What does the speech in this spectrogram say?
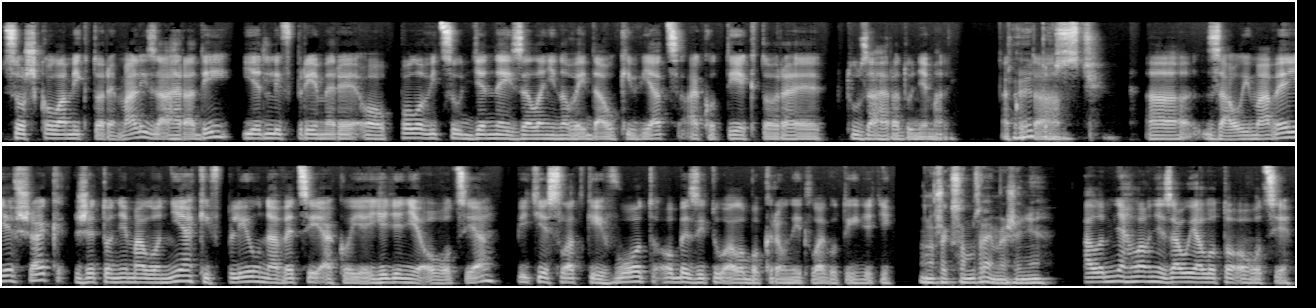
so školami, ktoré mali záhrady, jedli v priemere o polovicu dennej zeleninovej dávky viac ako tie, ktoré tú záhradu nemali. Ako to je tá... dosť. Zaujímavé je však, že to nemalo nejaký vplyv na veci ako je jedenie ovocia, pitie sladkých vôd, obezitu alebo krvný tlak u tých detí. No však samozrejme, že nie ale mňa hlavne zaujalo to ovocie,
